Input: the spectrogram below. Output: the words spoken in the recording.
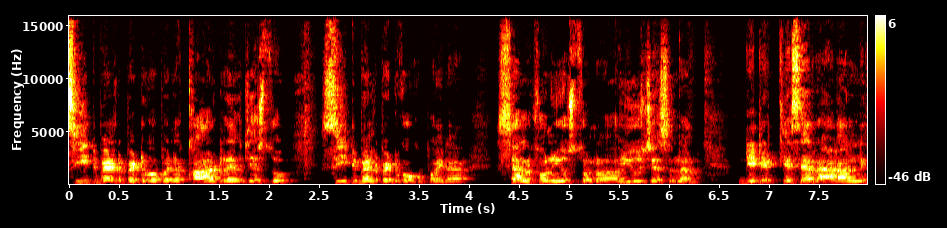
సీట్ బెల్ట్ పెట్టుకోకపోయినా కార్ డ్రైవ్ చేస్తూ సీట్ బెల్ట్ పెట్టుకోకపోయినా సెల్ ఫోన్ యూస్తున్న యూజ్ చేస్తున్నా డిటెక్ట్ చేసే రాడాలని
